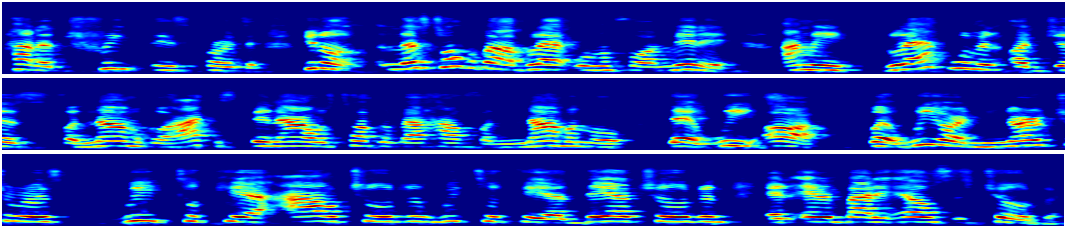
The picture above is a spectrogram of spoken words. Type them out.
how to treat this person. You know, let's talk about black women for a minute. I mean, black women are just phenomenal. I could spend hours talking about how phenomenal that we are, but we are nurturers. We took care of our children, we took care of their children and everybody else's children.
